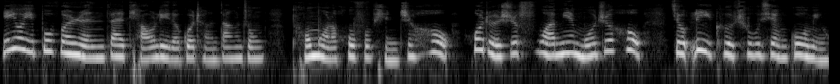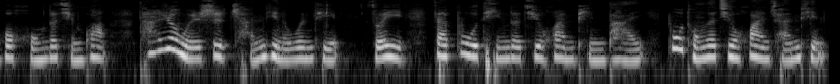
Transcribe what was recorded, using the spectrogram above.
也有一部分人在调理的过程当中，涂抹了护肤品之后，或者是敷完面膜之后，就立刻出现过敏或红的情况，他认为是产品的问题。所以在不停的去换品牌，不同的去换产品，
